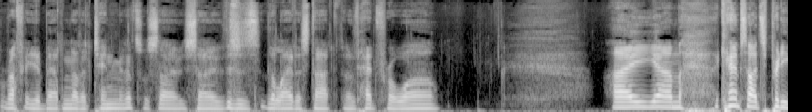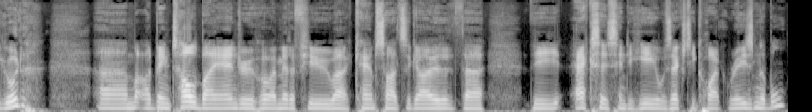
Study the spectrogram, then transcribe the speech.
roughly about another 10 minutes or so. So this is the latest start that I've had for a while. I um, The campsite's pretty good. Um, I'd been told by Andrew, who I met a few uh, campsites ago, that the, the access into here was actually quite reasonable.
